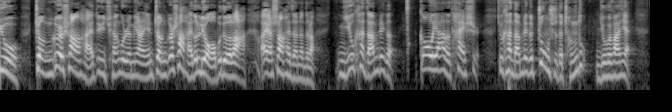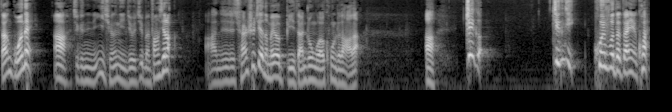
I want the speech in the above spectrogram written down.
呦，整个上海对于全国人民而言，整个上海都了不得了。哎呀，上海怎么怎么着？你就看咱们这个高压的态势，就看咱们这个重视的程度，你就会发现，咱国内啊，这个疫情你就基本放心了啊。这全世界都没有比咱中国控制的好的啊。这个经济恢复的咱也快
